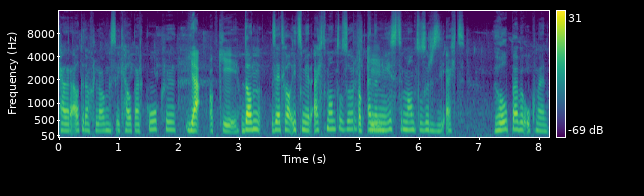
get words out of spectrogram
ga er elke dag langs, ik help haar koken. Ja, oké. Dan zijt je al iets meer echt mantelzorg. En de meeste mantelzorgers die echt hulp hebben, ook men,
